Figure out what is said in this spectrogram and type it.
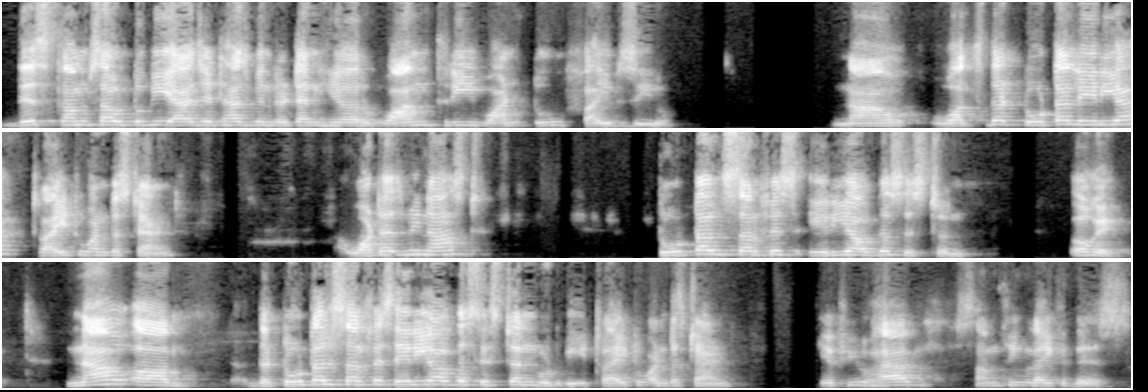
This comes out to be as it has been written here 131250. Now, what's the total area? Try to understand. What has been asked? Total surface area of the cistern. Okay. Now, um, the total surface area of the cistern would be, try to understand, if you have something like this,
